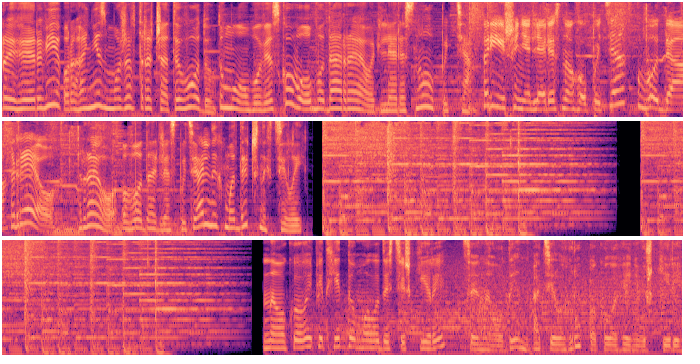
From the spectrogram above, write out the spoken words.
При ГРВІ організм може втрачати воду, тому обов'язково вода Рео для рясного пиття. Рішення для рясного пиття вода Рео. Рео вода для спеціальних медичних цілей. Науковий підхід до молодості шкіри це не один, а ціла група колагенів у шкірі.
